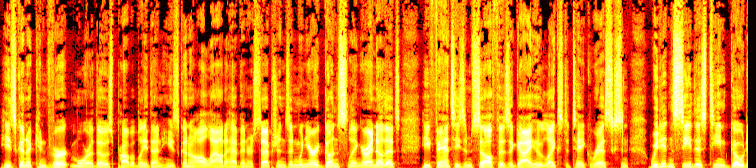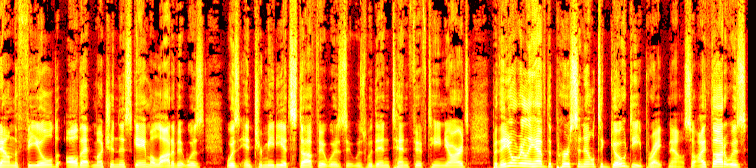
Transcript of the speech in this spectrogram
he's gonna convert more of those probably than he's gonna allow to have interceptions. And when you're a gunslinger, I know that's he fancies himself as a guy who likes to take risks, and we didn't see this team go down the field all that much in this game. A lot of it was was intermediate stuff. It was it was within 10, 15 yards, but they don't really have the personnel to go deep right now. So I thought it was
